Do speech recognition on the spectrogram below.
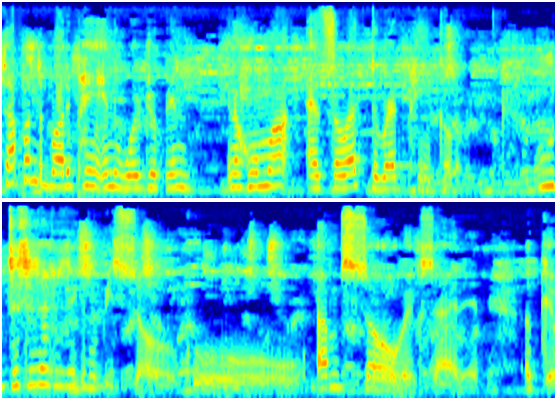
Tap on the body paint in the wardrobe in, in a home lot and select the red paint color. Ooh, this is actually gonna be so cool. I'm so excited. Okay.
